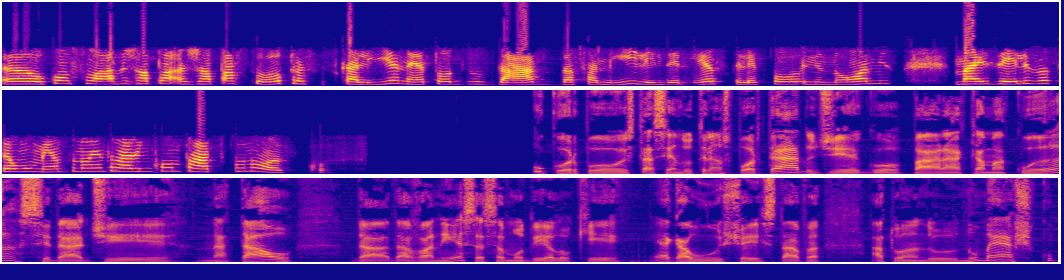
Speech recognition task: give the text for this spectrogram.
uh, o consulado já, já passou para a fiscalia, né, todos os dados da família, endereço, telefone, nomes, mas eles até o momento não entraram em contato conosco. O corpo está sendo transportado, Diego, para Camacuã, cidade natal da, da Vanessa, essa modelo que é gaúcha e estava atuando no México.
